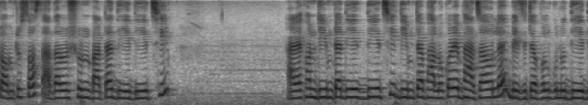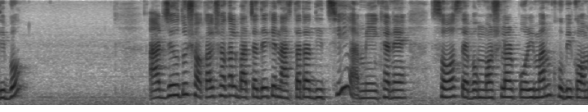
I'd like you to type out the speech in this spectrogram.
টমেটো সস, আদা রসুন বাটা দিয়ে দিয়েছি। আর এখন ডিমটা দিয়ে দিয়েছি, ডিমটা ভালো করে ভাজা হলে ভেজিটেবলগুলো দিয়ে দিব। আর যেহেতু সকাল সকাল বাচ্চাদেরকে নাস্তাটা দিচ্ছি, আমি এখানে সস এবং মশলার পরিমাণ খুবই কম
